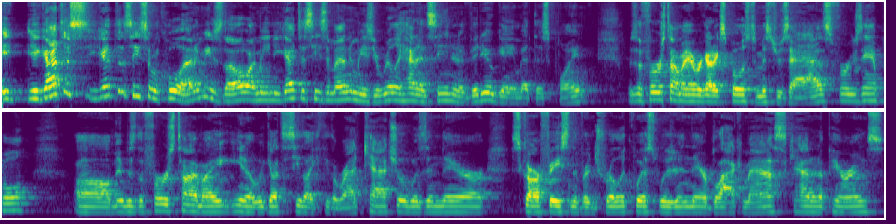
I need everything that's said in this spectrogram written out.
It, you got to you got to see some cool enemies though. I mean, you got to see some enemies you really hadn't seen in a video game at this point. It was the first time I ever got exposed to Mr. Zsasz, for example. Um, it was the first time I, you know, we got to see like the Ratcatcher was in there, Scarface and the Ventriloquist was in there, Black Mask had an appearance,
